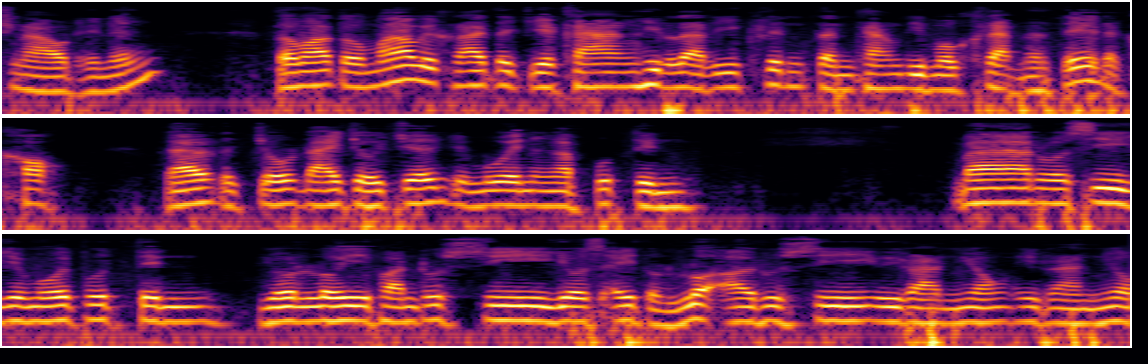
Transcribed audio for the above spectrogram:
ឆ្នោតអីហ្នឹងតមកតមកវាខ្លាយទៅជាខាង Hillary Clinton ខាង Democrat នោះទេដែលខុសដែលទៅចូលដៃចូលជើងជាមួយនឹងពូទីនបាទរុស្ស៊ីជាមួយពូទីនយកលុយផនរុស្ស៊ីយកស្អីទៅលក់ឲ្យរុស្ស៊ីអ៊ីរ៉ានញងអ៊ីរ៉ានញោ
